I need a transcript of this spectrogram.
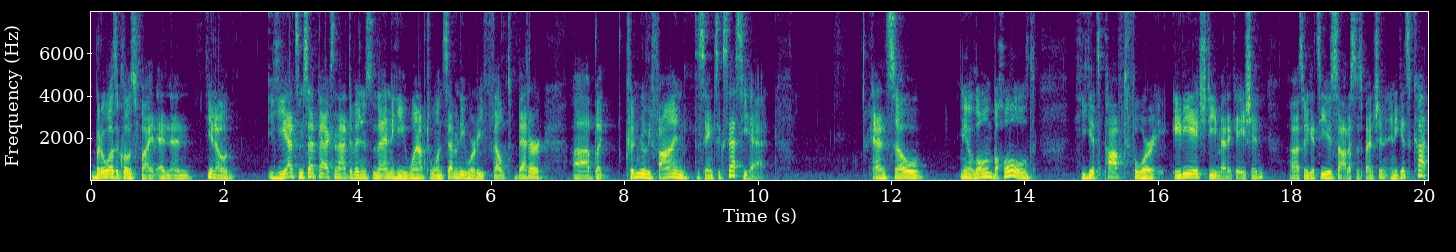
but it was a close fight, and and you know he had some setbacks in that division. So then he went up to 170 where he felt better, uh, but couldn't really find the same success he had. And so, you know, lo and behold, he gets popped for ADHD medication, uh, so he gets to USADA suspension, and he gets cut.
